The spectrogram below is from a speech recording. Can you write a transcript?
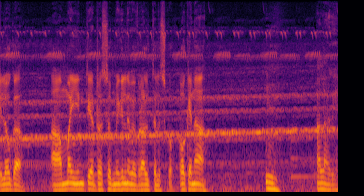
ఈలోగా ఆ అమ్మాయి ఇంటి అడ్రస్ మిగిలిన వివరాలు తెలుసుకో. ఓకేనా? అలాగే.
